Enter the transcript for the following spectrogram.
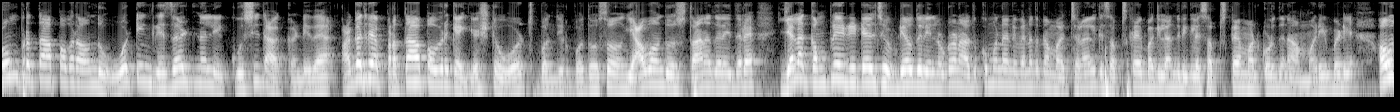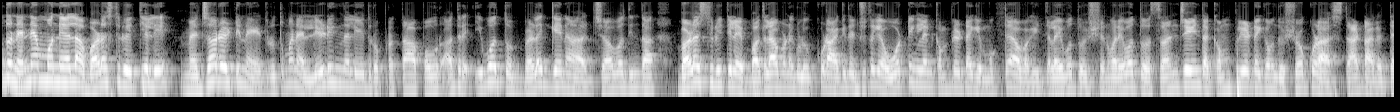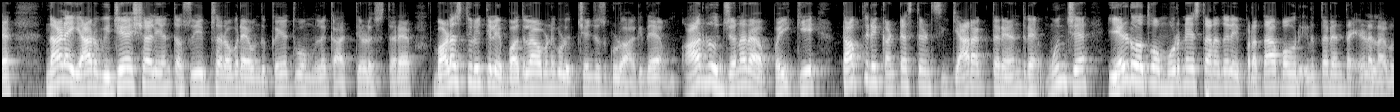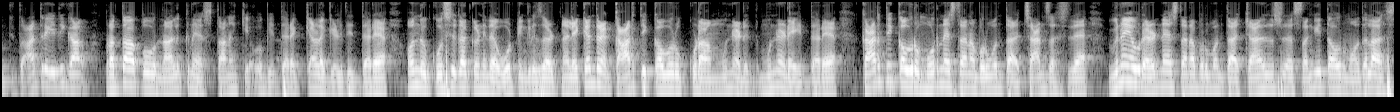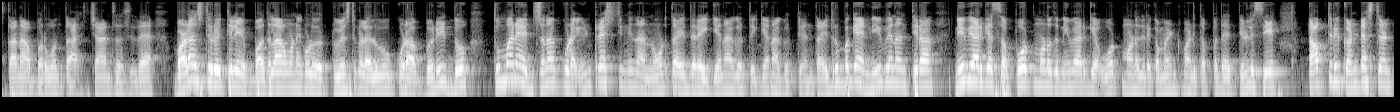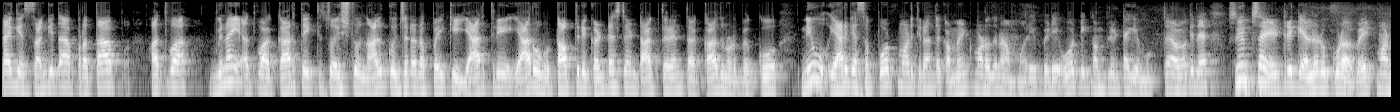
Rome Pratap ಅವರ ಒಂದು voting ರಿಸಲ್ಟ್ನಲ್ಲಿ ಕುಸಿತ ಕಂಡಿದೆ. ಹಾಗಾದ್ರೆ ಪ್ರತಾಪ್ ಅವರಿಗೆ ಎಷ್ಟು ವೋಟ್ಸ್ ಬಂದಿರ್ಬೋದು? ಸೊ ಯಾವ ಒಂದು ಸ್ಥಾನದಲ್ಲಿ ಇದ್ದಾರೆ? ಎಲ್ಲ ಕಂಪ್ಲೀಟ್ ಡೀಟೇಲ್ಸ್ ವಿಡಿಯೋದಲ್ಲಿ ನೋಡೋಣ. ಅದಕ್ಕೂ ಮುನ್ನ ನೀವೇನಾದ್ರೂ ನಮ್ಮ ಚಾನಲ್ಗೆ ಸಬ್ಸ್ಕ್ರೈಬ್ ಆಗಿಲ್ಲ ಅಂದ್ರೆ ಈಗಲೇ ಸಬ್ಸ್ಕ್ರೈಬ್ ಮಾಡ್ಕೊಳ್ಳೋದನ್ನ ಮರಿಬೇಡಿ. ಹೌದು, ನಿನ್ನೆ ಮೊನ್ನೆ ಎಲ್ಲ ಬಹಳಷ್ಟು ರೀತಿಯಲ್ಲಿ ಮೆಜಾರಿಟಿನೇ ಇದ್ರು. ತುಂಬಾನೇ ಲೀಡಿಂಗ್ನಲ್ಲಿ ಇದ್ರು ಪ್ರತಾಪ್ ಅವರು. ಆದ್ರೆ ಇವತ್ತು ಬೆಳಗ್ಗೆನ ಜಾವದಿಂದ ಬಹಳಷ್ಟು ರೀತಿಯಲ್ಲಿ ಬದಲಾವಣೆಗಳು ಕೂಡ ಆಗಿದೆ. ಜೊತೆಗೆ ವೋಟಿಂಗ್ ಲೈನ್ ಕಂಪ್ಲೀಟ್ ಆಗಿ ಮುಕ್ತಾಯವಾಗಿದ್ದಿಲ್ಲ. ಇವತ್ತು ಶನಿವಾರ, ಇವತ್ತು ಸಂಜೆಯಿಂದ ಕಂಪ್ಲೀಟ್ ಆಗಿ ಒಂದು ಶೋ ಕೂಡ ಸ್ಟಾರ್ಟ್ ಆಗುತ್ತೆ. ನಾಳೆ ಯಾರು ವಿಜಯಶಾಲಿ ಅಂತ ಸುದೀಪ್ ಸರ್ ಅವರೇ ಒಂದು ಕೈ ಮೂಲಕ ತಿಳಿಸ್ತಾರೆ. ಬಹಳಷ್ಟು ರೀತಿಯಲ್ಲಿ ಬದಲಾವಣೆಗಳು ಚೇಂಜಸ್ಗಳು ಆಗಿದೆ. ಆರು ಜನರ ಪೈಕಿ ಟಾಪ್ ತ್ರೀ ಕಂಟೆಸ್ಟೆಂಟ್ಸ್ ಯಾರಾಗ್ತಾರೆ ಅಂದ್ರೆ ಮುಂಚೆ ಎರಡು ಅಥವಾ ಮೂರನೇ ಸ್ಥಾನದಲ್ಲಿ ಪ್ರತಾಪ್ ಅವರು ಇರ್ತಾರೆ ಅಂತ ಹೇಳಲಾಗುತ್ತಿತ್ತು. ಆದರೆ ಇದೀಗ ಪ್ರತಾಪ್ ಅವರು ನಾಲ್ಕನೇ ಸ್ಥಾನಕ್ಕೆ ಹೋಗಿದ್ದಾರೆ, ಕೆಳಗಿಳಿದಿದ್ದಾರೆ. ಒಂದು ಕುಸಿದ ಕಣಿದ ವೋಟಿಂಗ್ ರಿಸಲ್ಟ್ನಲ್ಲಿ. ಯಾಕೆಂದ್ರೆ ಕಾರ್ತಿಕ್ ಅವರು ಕೂಡ ಮುನ್ನಡೆ ಮುನ್ನಡೆ ಇದ್ದಾರೆ. ಕಾರ್ತಿಕ್ ಅವರು ಮೂರನೇ ಸ್ಥಾನ ಬರುವಂತಹ ಚಾನ್ಸಸ್ ಇದೆ. ವಿನಯ್ ಅವರು ಎರಡನೇ ಸ್ಥಾನ ಬರುವಂತಹ ಚಾನ್ಸಸ್ ಇದೆ. ಸಂಗೀತ ಅವರು ಮೊದಲ ಸ್ಥಾನ ಬರುವಂತಹ ಚಾನ್ಸಸ್ ಇದೆ. ಬಹಳಷ್ಟು ರೀತಿಯಲ್ಲಿ ಬದಲಾವಣೆಗಳು ಟ್ವಿಸ್ಟ್ಗಳೆಲ್ಲವೂ ಕೂಡ ಬಂದಿದ್ದು ತುಂಬಾನೇ ಜನ ಕೂಡ ಇಂಟ್ರೆಸ್ಟಿಂಗ್ ಇಂದ ನೋಡ್ತಾ ಇದ್ದಾರೆ ಏನಾಗುತ್ತೆ ಏನಾಗುತ್ತೆ ಅಂತ. ಇದ್ರ ಬಗ್ಗೆ ನೀವೇನಂತೀರಾ? ನೀವು ಯಾರಿಗೆ ಸಪೋರ್ಟ್ ಮಾಡೋದು, ನೀವು ಯಾರಿಗೆ ವೋಟ್ ಮಾಡಿದ್ರೆ ಕಮೆಂಟ್ ಮಾಡಿ ತಪ್ಪದೆ ತಿಳಿಸಿ. ಟಾಪ್ ತ್ರೀ ಕಂಟೆಸ್ಟೆಂಟ್ ಆಗಿ ಸಂಗೀತ, ಪ್ರತಾಪ್ ಅಥವಾ ವಿನಯ್ ಅಥವಾ ಕಾರ್ತಿಕ್. ಸೊ ಇಷ್ಟು ನಾಲ್ಕು ಜನರ ಪೈಕಿ ಯಾರು ತ್ರೀ, ಯಾರು ಟಾಪ್ ತ್ರೀ ಕಂಟೆಸ್ಟೆಂಟ್ ಆಗ್ತಾರೆ ಅಂತ ಕಾದು ನೋಡಬೇಕು. ನೀವು ಯಾರಿಗೆ ಸಪೋರ್ಟ್ ಮಾಡ್ತೀರಾ ಅಂತ ಕಮೆಂಟ್ ಮಾಡೋದನ್ನ ಮರಿಬೇಡಿ. ಓಟಿಂಗ್ ಕಂಪ್ಲೀಟ್ ಆಗಿ ಮುಕ್ತಾಯವಾಗಿದೆ. ಸ್ವೀಪ್ಸ್ ಎಂಟ್ರಿಗೆ ಎಲ್ಲರೂ ಕೂಡ ವೆಯ್ಟ್ ಮಾಡ್ತಾರೆ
